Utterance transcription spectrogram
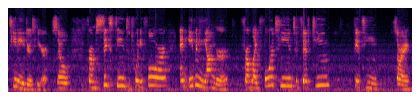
teenagers here. So from 16 to 24 and even younger, from like 14 to 15, 15, sorry.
